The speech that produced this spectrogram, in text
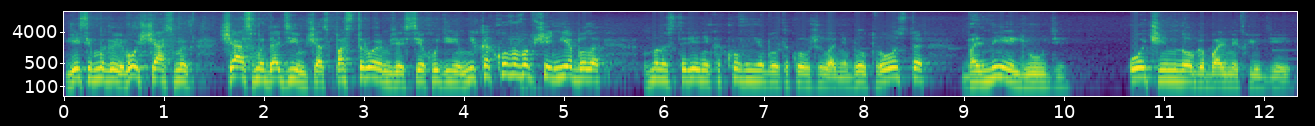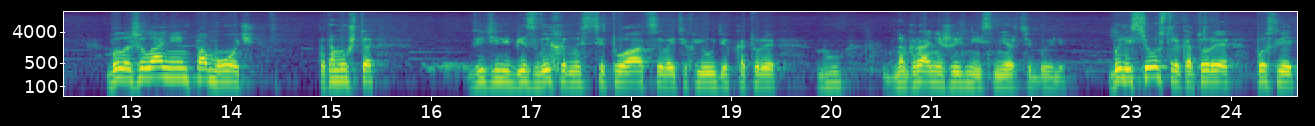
Если бы мы говорили, вот сейчас мы, сейчас мы дадим, сейчас построим здесь, всех удивим. Никакого вообще не было в монастыре, никакого не было такого желания. Был просто больные люди, очень много больных людей. Было желание им помочь, потому что видели безвыходность ситуации в этих людях, которые ну, на грани жизни и смерти были. Были сестры, которые после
